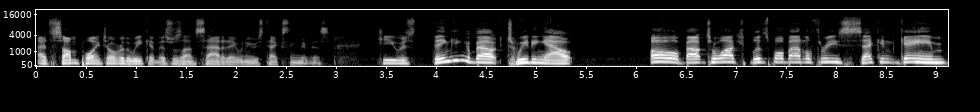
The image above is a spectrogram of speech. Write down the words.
at some point over the weekend. This was on Saturday when he was texting me this. He was thinking about tweeting out, "Oh, about to watch Blitzball Battle 3's second game.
